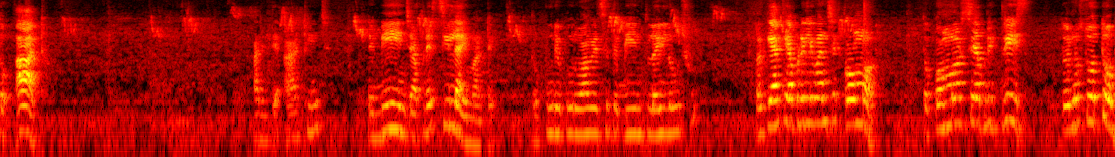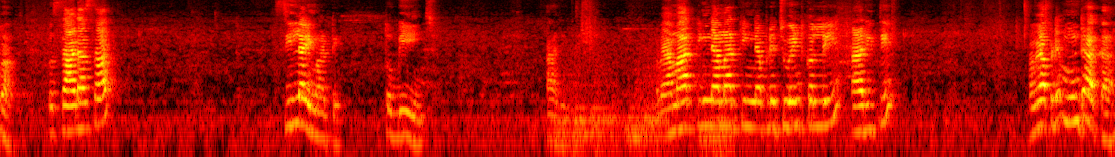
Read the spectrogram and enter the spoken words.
તો આઠ. આ રીતે આઠ ઇંચ ને બે ઇંચ આપણે સિલાઈ માટે. તો પૂરેપૂરું આવે છે તો બે ઇંચ લઈ લઉં છું. હવે ક્યાંથી આપણે લેવાનું છે? કમર. તો કમર છે આપણી ત્રીસ. તો એનો ચોથો ભાગ. તો સાડા સાત સિલાઈ માટે, તો બે ઇંચ. આ રીતે. હવે આ માર્કિંગ ના માર્કિંગ ને આપણે જોઈન્ટ કરી લઈએ, આ રીતે. હવે આપણે મૂંઢાકાર.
